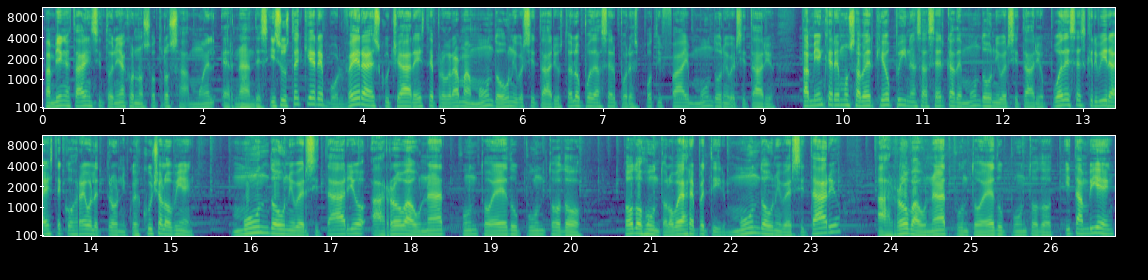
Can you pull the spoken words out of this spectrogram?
También está en sintonía con nosotros Samuel Hernández. Y si usted quiere volver a escuchar este programa Mundo Universitario, usted lo puede hacer por Spotify Mundo Universitario. También queremos saber qué opinas acerca de Mundo Universitario. Puedes escribir a este correo electrónico, escúchalo bien, mundouniversitario.unat.edu.do todo junto, lo voy a repetir, mundo universitario y también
